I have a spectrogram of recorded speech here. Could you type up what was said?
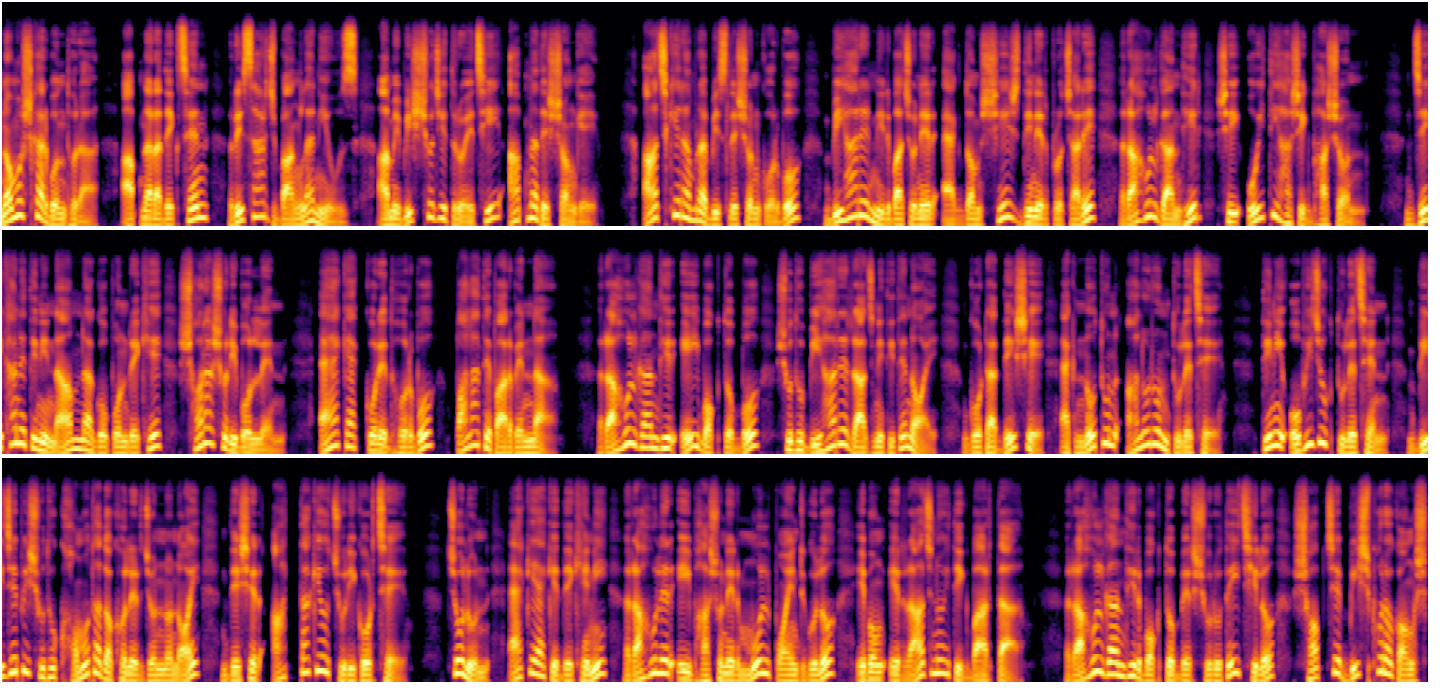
নমস্কার বন্ধুরা, আপনারা দেখছেন রিসার্চ বাংলা নিউজ। আমি বিশ্বজিৎ রয়েছি আপনাদের সঙ্গে। আজকের আমরা বিশ্লেষণ করব বিহারের নির্বাচনের একদম শেষ দিনের প্রচারে রাহুল গান্ধীর সেই ঐতিহাসিক ভাষণ, যেখানে তিনি নাম না গোপন রেখে সরাসরি বললেন, এক এক করে ধরব, পালাতে পারবেন না। রাহুল গান্ধীর এই বক্তব্য শুধু বিহারের রাজনীতিতে নয়, গোটা দেশে এক নতুন আলোড়ন তুলেছে। তিনি অভিযোগ তুলেছেন, বিজেপি শুধু ক্ষমতা দখলের জন্য নয়, দেশের আত্মাকেও চুরি করছে। চলুন, একে একে দেখে নি রাহুলের এই ভাষণের মূল পয়েন্টগুলো এবং এর রাজনৈতিক বার্তা। রাহুল গান্ধীর বক্তব্যের শুরুতেই ছিল সবচেয়ে বিস্ফোরক অংশ।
